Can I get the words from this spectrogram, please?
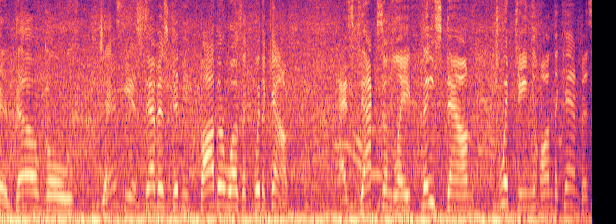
and down goes Jackson. Benji Esteves didn't bother was with a count as Jackson lay face down, twitching on the canvas.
